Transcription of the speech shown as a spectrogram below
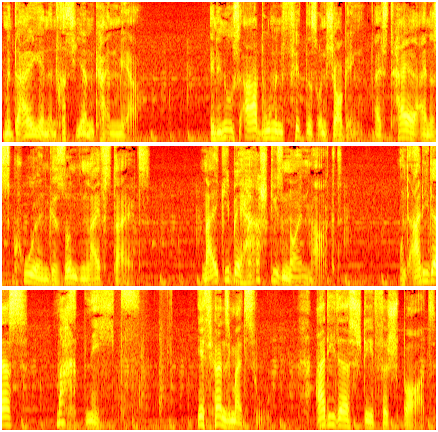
Medaillen interessieren keinen mehr. In den USA boomen Fitness und Jogging als Teil eines coolen, gesunden Lifestyles. Nike beherrscht diesen neuen Markt. Und Adidas macht nichts. Jetzt hören Sie mal zu. Adidas steht für Sport.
